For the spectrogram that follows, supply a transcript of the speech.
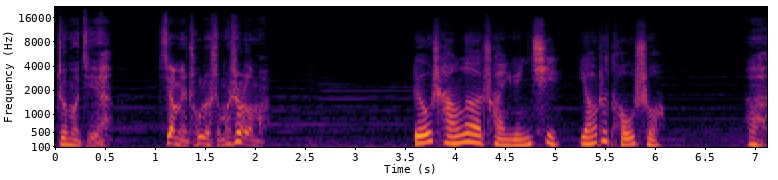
这么急，下面出了什么事了吗？刘长乐喘匀气，摇着头说：“啊，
